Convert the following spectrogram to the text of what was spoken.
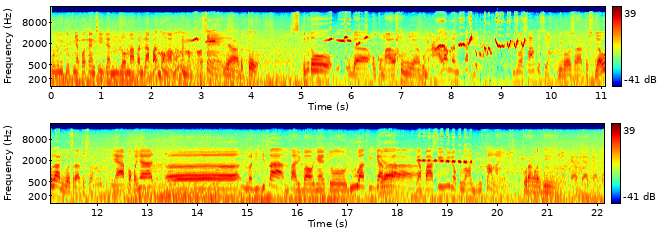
burung itu punya potensi dan belum mapan delapan mau nggak mau memang proses. Ya betul. Itu udah hukum alam ya. Hukum alam dan tapi di bawah 100 ya. Di bawah 100. Jauh lah di bawah 100 lah. Ya pokoknya eh, dua digit lah, entah di bawahnya itu dua, tiga, Ya. empat. Yang pasti ini udah puluhan juta lah ya. Kurang lebih. Oke oke oke. oke.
